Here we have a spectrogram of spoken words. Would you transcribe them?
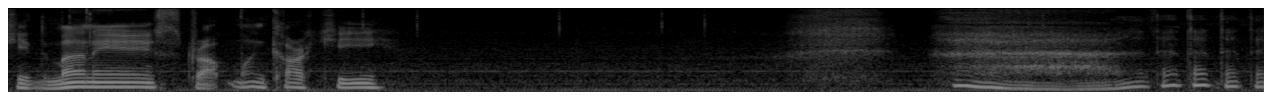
Keep the monies. Drop one car key. da, da, da, da.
